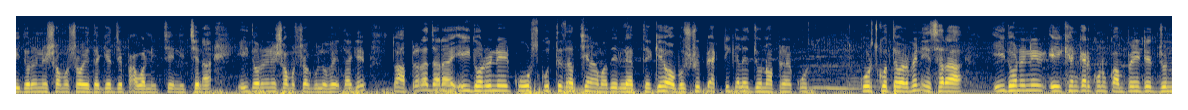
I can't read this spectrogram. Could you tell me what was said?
এই ধরনের সমস্যা হয়ে থাকে যে পাওয়ার নিচ্ছে নিচ্ছে না। এই ধরনের সমস্যাগুলো হয়ে থাকে। তো আপনারা যারা এই ধরনের কোর্স করতে যাচ্ছেন আমাদের ল্যাব থেকে, অবশ্যই প্র্যাকটিক্যালের জন্য আপনারা কোর্স কোর্স করতে পারবেন। এছাড়া এই ধরনের এইখানকার কোনো কোম্পানিটির জন্য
